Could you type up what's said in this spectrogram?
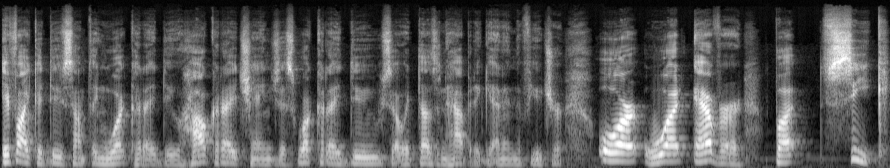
if I could do something, what could I do? How could I change this? What could I do so it doesn't happen again in the future? Or whatever, but seek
